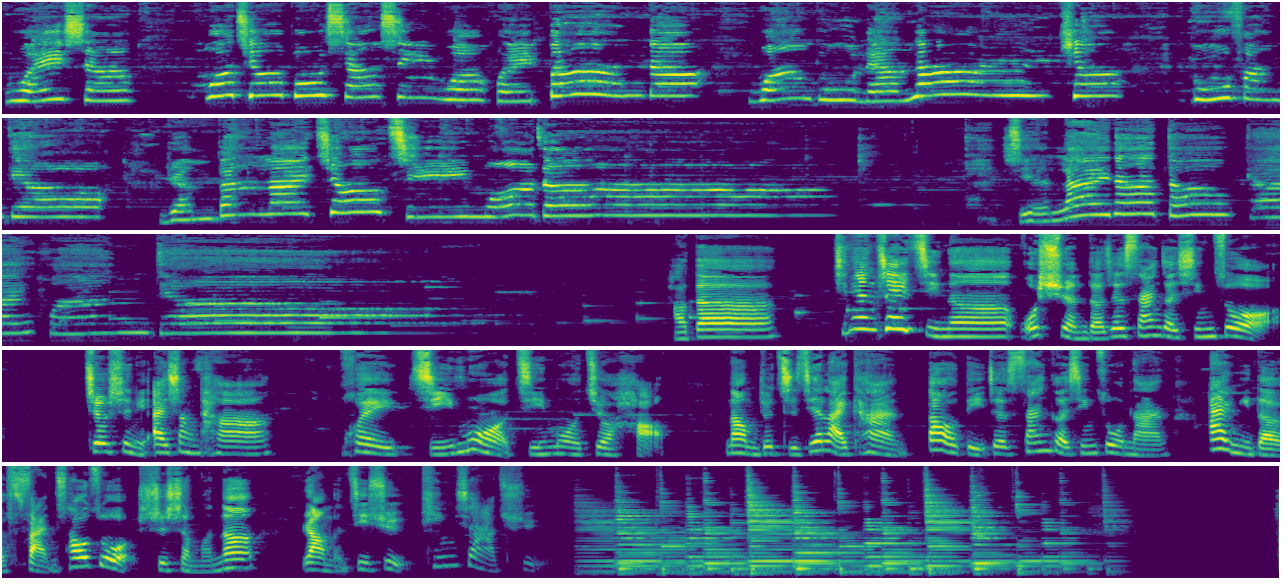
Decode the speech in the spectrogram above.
微笑，我就不相信我会笨到忘不了来着不放掉，人本来就寂寞的。借来的都该还掉。好的，今天这一集呢，我选的这三个星座，就是你爱上他会寂寞，寂寞就好。那我们就直接来看，到底这三个星座男爱你的反操作是什么呢？让我们继续听下去。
